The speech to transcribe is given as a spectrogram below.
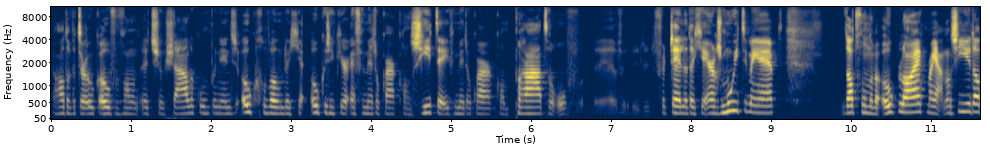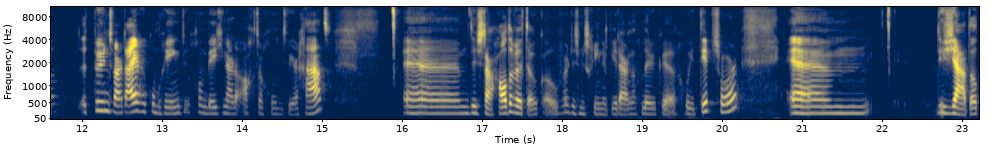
hadden we het er ook over van het sociale component. is ook gewoon dat je ook eens een keer even met elkaar kan zitten, even met elkaar kan praten of uh, vertellen dat je ergens moeite mee hebt. Dat vonden we ook belangrijk. Maar ja, dan zie je dat het punt waar het eigenlijk om ging, gewoon een beetje naar de achtergrond weer gaat. Um, dus daar hadden we het ook over. Dus misschien heb je daar nog leuke, goede tips voor. Um, dus ja dat,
